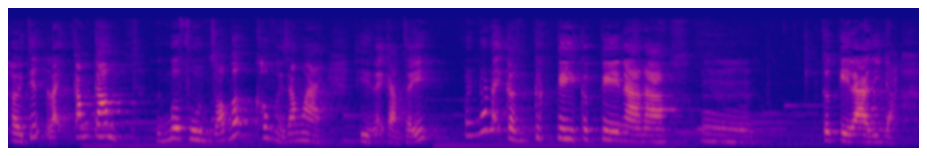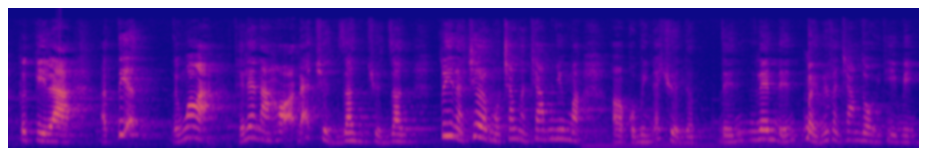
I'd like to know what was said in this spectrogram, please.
thời tiết lạnh căm căm mưa phùn gió bấc không phải ra ngoài thì lại cảm thấy nó lại cần cực kỳ cực kỳ là là um, cực kỳ là gì nhỉ? Cực kỳ là uh, tiện đúng không ạ? Thế nên là họ đã chuyển dần chuyển dần. Tuy là chưa là 100% nhưng mà uh, của mình đã chuyển được đến lên đến 70% rồi thì mình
